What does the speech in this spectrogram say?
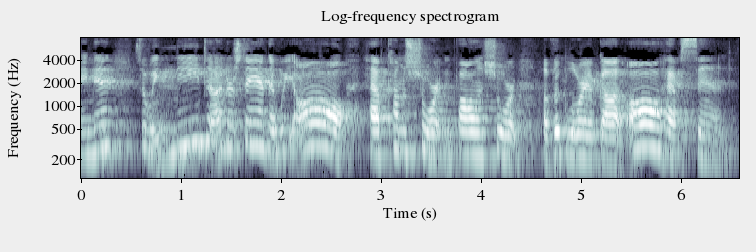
Amen? So we need to understand that we all have come short and fallen short of the glory of God. All have sinned.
